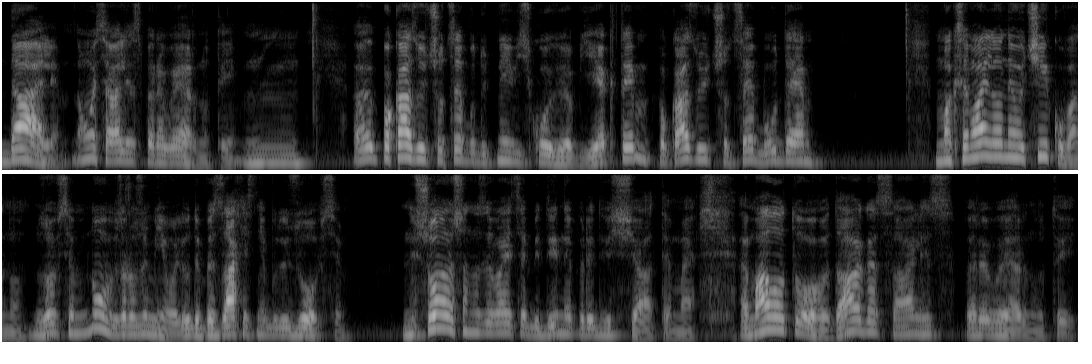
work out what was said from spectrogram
Далі, ось Аліс перевернутий. Е, Показують, що це будуть не військові об'єкти, показують, що це буде максимально неочікувано. Зовсім, ну, зрозуміло, люди беззахисні будуть зовсім. Ніщо, що називається, біди не передвіщатиме. Е, Мало того, Дагас Альгіс перевернутий.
